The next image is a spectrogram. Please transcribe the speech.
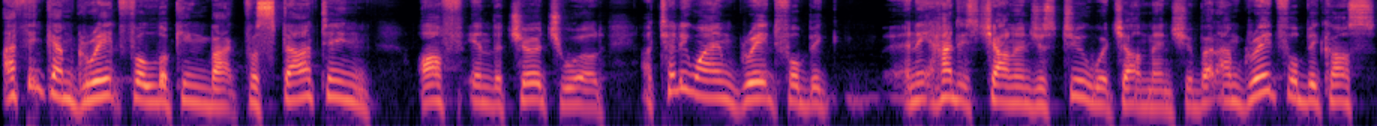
I think I'm grateful looking back for starting off in the church world. I'll tell you why I'm grateful, and it had its challenges too, which I'll mention, but I'm grateful because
